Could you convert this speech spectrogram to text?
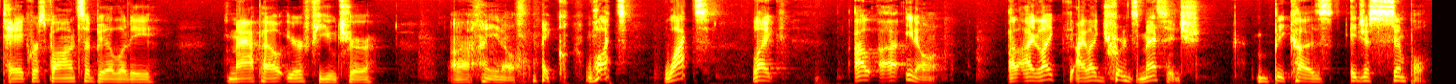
take responsibility map out your future uh, you know like what? What? Like i uh, you know I, I like i like jordan's message because it's just simple.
